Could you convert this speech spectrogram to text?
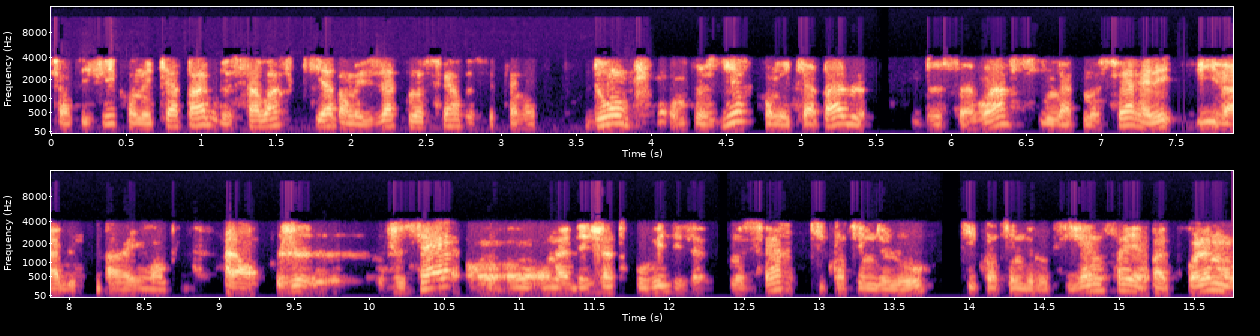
scientifiques, on est capable de savoir ce qu'il y a dans les atmosphères de ces planètes. Donc, on peut se dire qu'on est capable de savoir si une atmosphère elle est vivable, par exemple. Alors, je, je sais, on, on, a déjà trouvé des atmosphères qui contiennent de l'eau, qui contiennent de l'oxygène, ça, il n'y a pas de problème,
